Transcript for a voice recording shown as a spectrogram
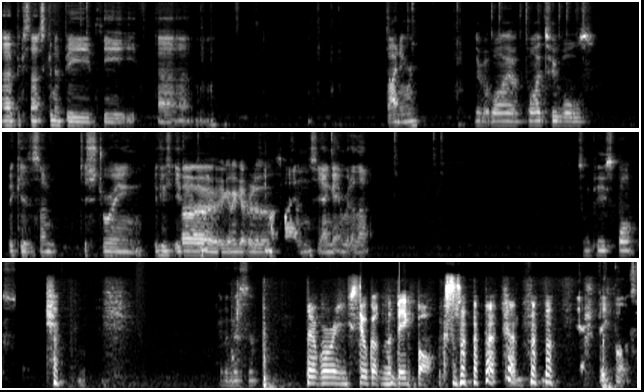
Uh, because that's going to be the um, dining room. Yeah, but why? Why two walls? Because I'm destroying. If you if Oh, you you're gonna get rid of them. my plans, yeah, I'm getting rid of that. Some piece box. Gonna miss it. Don't worry, you've still got the big box. Yeah, big box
